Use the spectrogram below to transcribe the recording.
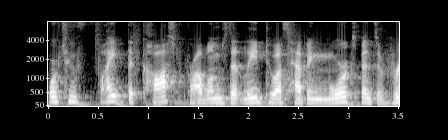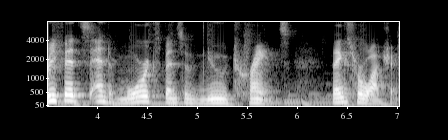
or to fight the cost problems that lead to us having more expensive refits and more expensive new trains. Thanks for watching.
